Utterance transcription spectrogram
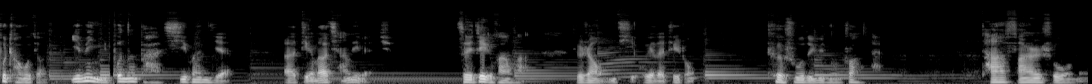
不超过脚尖，因为你不能把膝关节，呃，顶到墙里面去，所以这个方法就让我们体会了这种特殊的运动状态，它反而使我们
